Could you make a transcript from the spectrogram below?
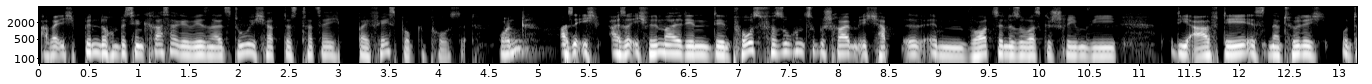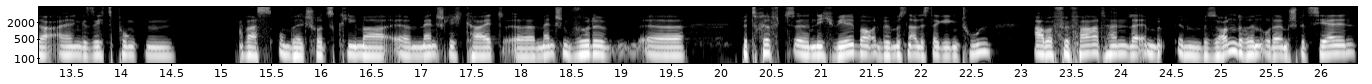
Aber ich bin doch ein bisschen krasser gewesen als du. Ich habe das tatsächlich bei Facebook gepostet. Und? Also ich, also ich will mal den, den Post versuchen zu beschreiben. Ich habe äh, im Wortsinne sowas geschrieben wie, die AfD ist natürlich unter allen Gesichtspunkten was Umweltschutz, Klima, äh, Menschlichkeit, äh, Menschenwürde äh, betrifft, äh, nicht wählbar und wir müssen alles dagegen tun. Aber für Fahrradhändler im, im Besonderen oder im Speziellen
